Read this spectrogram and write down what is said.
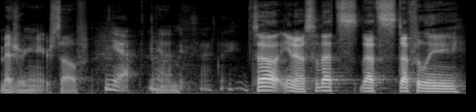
measuring it yourself. yeah yeah exactly So you know, so that's that's definitely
